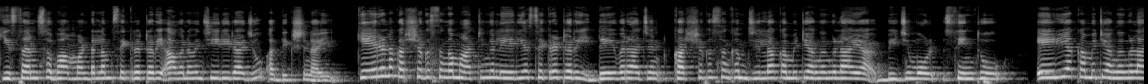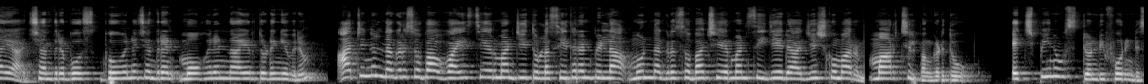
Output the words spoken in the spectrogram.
കിസാൻ സഭ മണ്ഡലം സെക്രട്ടറി അവനവഞ്ചേരി രാജു അധ്യക്ഷനായി. കേരള കർഷക സംഘം ആറ്റിങ്ങൽ ഏരിയ സെക്രട്ടറി ദേവരാജൻ കർഷക സംഘം ജില്ലാ കമ്മിറ്റി അംഗങ്ങളായ ബിജുമോൾ സിന്ധു ഏരിയ കമ്മിറ്റി അംഗങ്ങളായ ചന്ദ്രബോസ് ഭുവനചന്ദ്രൻ മോഹനൻ നായർ തുടങ്ങിയവരും ആറ്റിങ്ങൽ നഗരസഭ vice chairman G Thulasidharan Pillai മുൻ നഗരസഭാ ചെയർമാൻ സി ജെ രാജേഷ് കുമാറും മാർച്ചിൽ പങ്കെടുത്തു. H P news twenty four into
